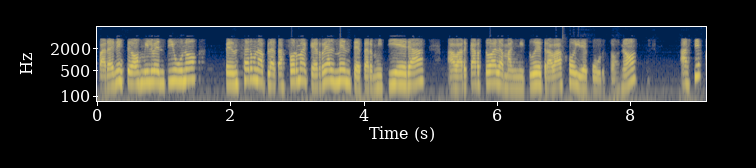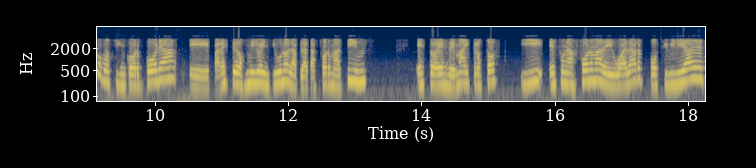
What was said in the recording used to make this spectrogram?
para en este 2021 pensar una plataforma que realmente permitiera abarcar toda la magnitud de trabajo y de cursos, ¿no? Así es como se incorpora eh, para este 2021 la plataforma Teams, esto es de Microsoft, y es una forma de igualar posibilidades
